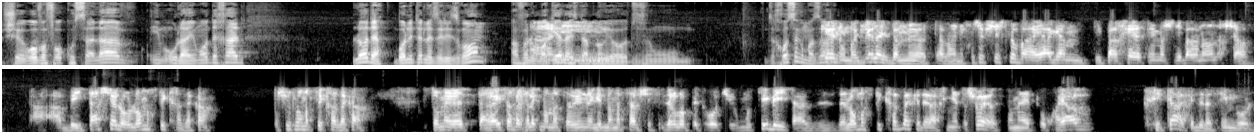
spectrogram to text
שרוב הפוקוס עליו, אולי עם עוד אחד. לא יודע, בוא ניתן לזה לזרום, אבל הוא מגיע להזדמנויות, והוא... זה חוסר מזל. כן, הוא מגיע להזדמנויות, אבל אני חושב שיש לו בעיה גם טיפה אחרת ממה שדיברנו עד עכשיו. הבעיטה שלו לא מספיק חזקה. פשוט לא מספיק חזקה. זאת אומרת, אתה ראית בחלק מהמצבים, נגיד במצב שסידר לו פטרוצ'י, הוא מוציא בעיטה, זה, זה לא מספיק חזק כדי להכניע את השוער. זאת אומרת, הוא חייב דחיקה כדי לשים גול.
